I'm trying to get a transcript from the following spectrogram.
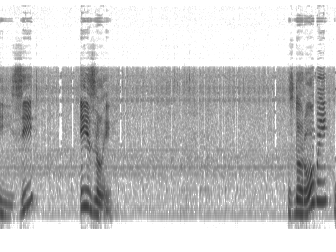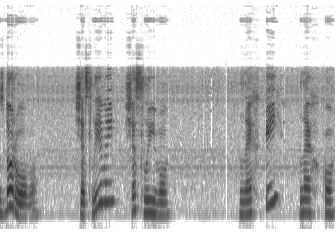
Easy – easily. Здоровий здорово. Щасливий щасливо. Легкий легко.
